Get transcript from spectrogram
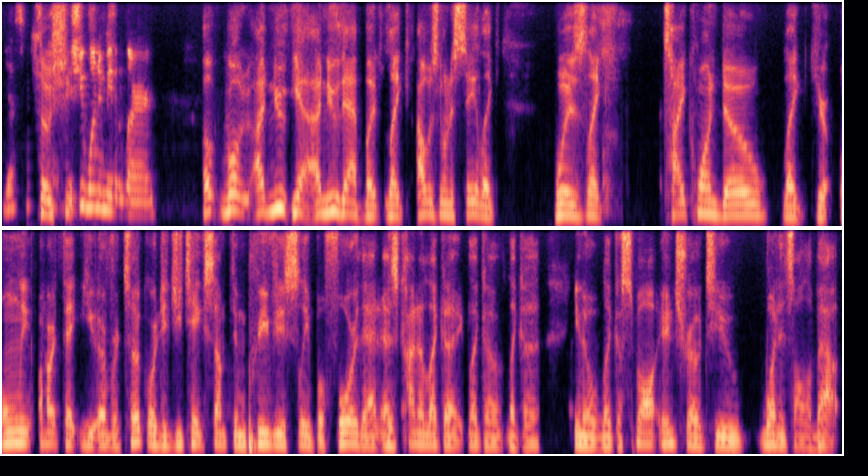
yes." So she- she wanted me to learn. Oh well, I knew. Yeah, I knew that, but like I was going to say, like, was like Taekwondo like your only art that you ever took, or did you take something previously before that as kind of like a like a like a you know like a small intro to what it's all about?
